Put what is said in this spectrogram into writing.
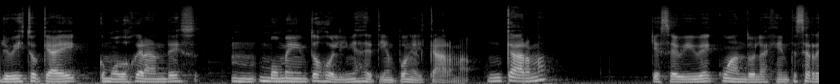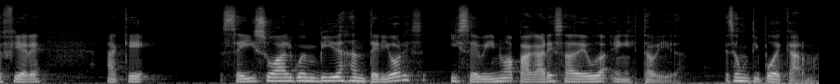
yo he visto que hay como dos grandes mm, momentos o líneas de tiempo en el karma. Un karma que se vive cuando la gente se refiere a que se hizo algo en vidas anteriores y se vino a pagar esa deuda en esta vida. Ese es un tipo de karma.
